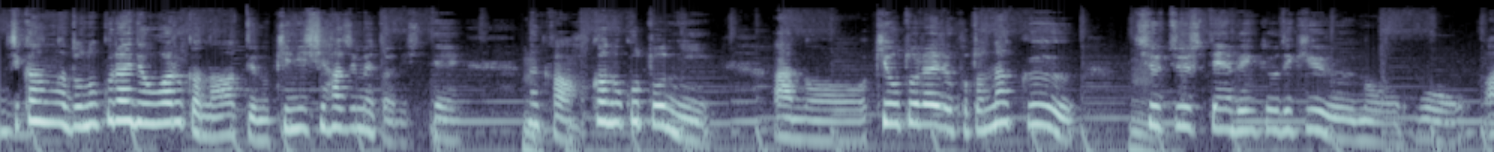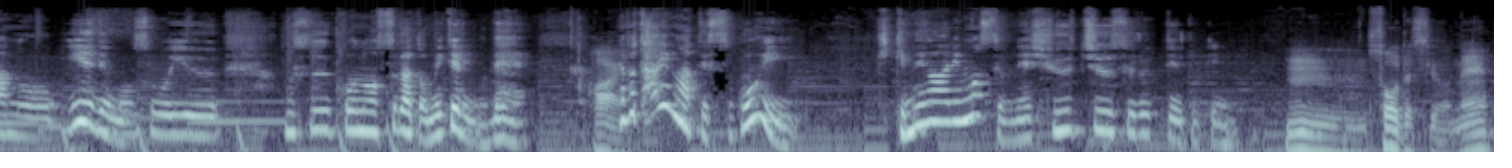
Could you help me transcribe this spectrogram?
時間がどのくらいで終わるかなっていうのを気にし始めたりして、なんか他のことに、あの、気を取られることなく、うん集中して勉強できるのを、あの、家でもそういう息子の姿を見てるので、はいやっぱタイマーってすごい効き目がありますよね。集中するっていう時に。うん、そうですよね。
